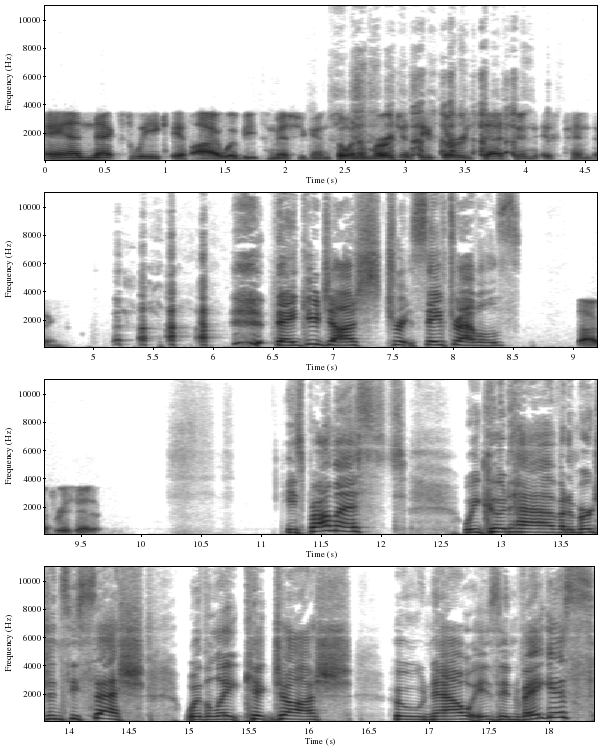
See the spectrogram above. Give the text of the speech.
and next week if Iowa beats Michigan. So an emergency third session is pending. Thank you, Josh. Tra- safe travels. I appreciate it. He's promised we could have an emergency sesh with late kick Josh, who now is in Vegas.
